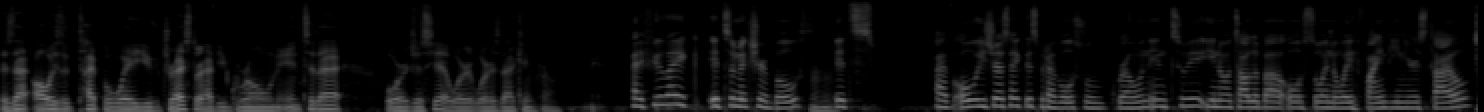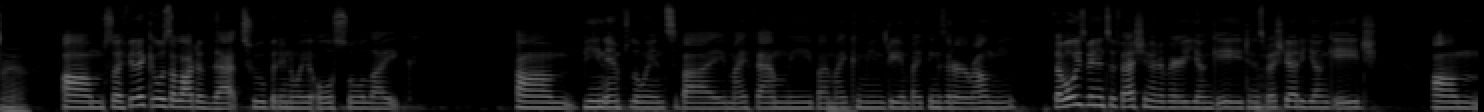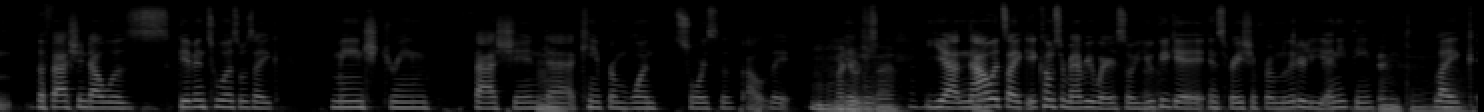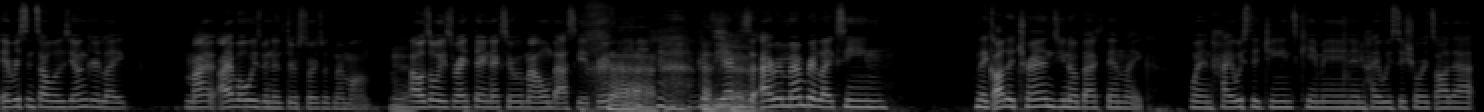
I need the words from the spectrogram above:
Is that always the type of way you've dressed, or have you grown into that, or just yeah, where where has that came from? I feel like it's a mixture of both. Mhm. It's I've always dressed like this, but I've also grown into it. You know, it's all about also in a way finding your style. Yeah. Um, so I feel like it was a lot of that too, but in a way also like um being influenced by my family, by my Mhm. community and by things that are around me. So I've always been into fashion at a very young age and especially at a young age, um the fashion that was given to us was like mainstream fashion Mm. that came from one source of outlet. I Mhm. get get what you're saying. Yeah, now it's like it comes from everywhere. So you could get inspiration from literally anything. Anything. yeah. Like ever since I was younger, like my I've always been in thrift stores with my mom. yeah. I was always right there next to her with my own basket thrifting. Cause yeah, cause Yeah. I remember like seeing like all the trends, you know, back then, like when high waisted jeans came in and high waisted shorts, all that.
